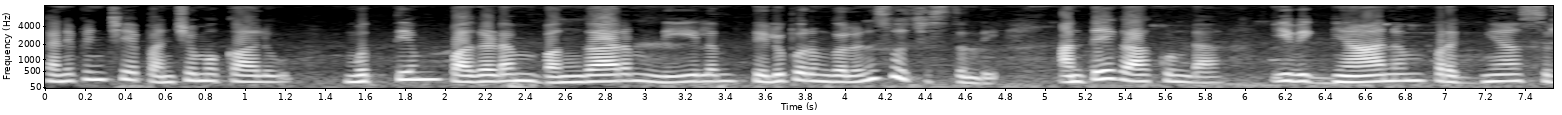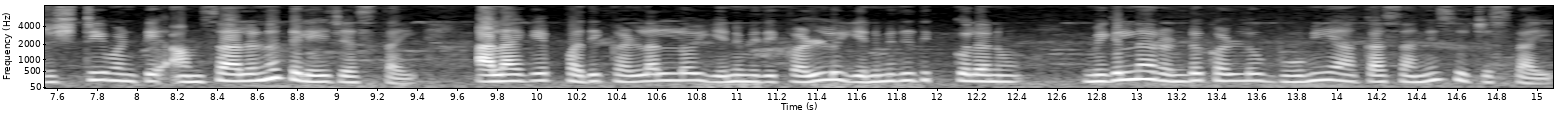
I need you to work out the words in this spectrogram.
కనిపించే పంచముఖాలు ముత్యం పగడం బంగారం నీలం తెలుపు రంగులను సూచిస్తుంది. అంతేకాకుండా ఇవి జ్ఞానం ప్రజ్ఞ సృష్టి వంటి అంశాలను తెలియజేస్తాయి. అలాగే పది కళ్ళల్లో ఎనిమిది కళ్ళు ఎనిమిది దిక్కులను మిగిలిన రెండు కళ్ళు భూమి ఆకాశాన్ని సూచిస్తాయి.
